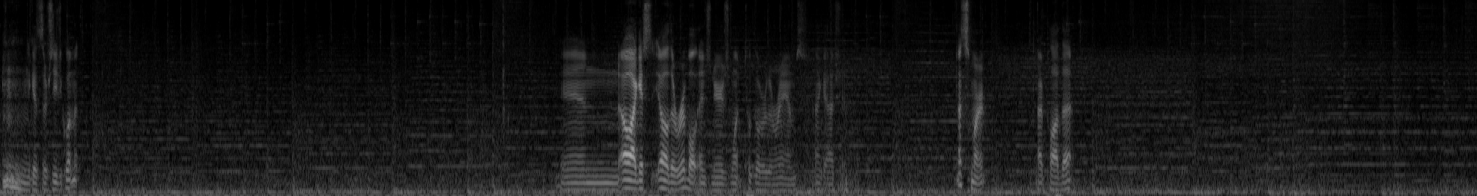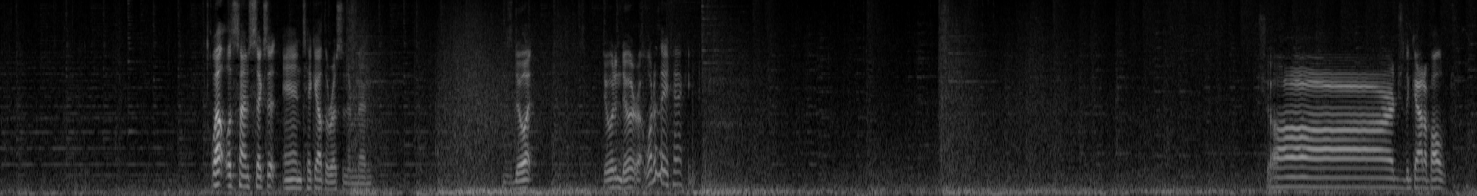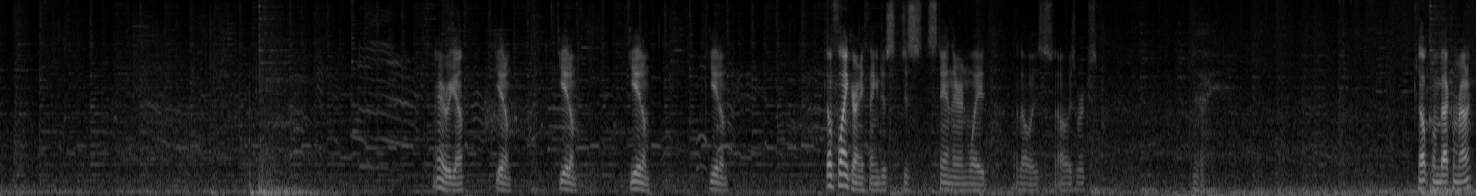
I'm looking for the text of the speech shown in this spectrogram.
gets their siege equipment. I guess oh the Ribault engineers went took over the Rams. I got you. That's smart. I applaud that. Well, let's time six it and take out the rest of their men. Let's do it. Do it and do it. What are they attacking? Charge the catapult. There we go. Get him. Get him. Get him. Get him. Don't flank or anything. Just just stand there and wait. It always always works. Oh, coming back from routing.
